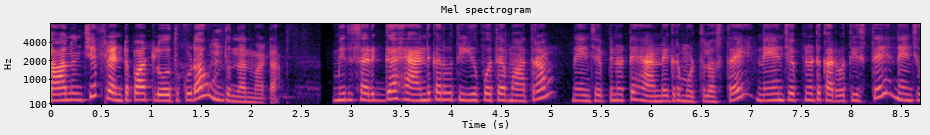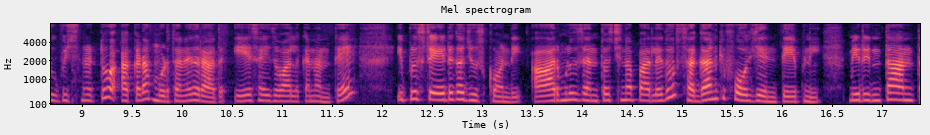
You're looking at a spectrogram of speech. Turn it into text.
దాని నుంచి ఫ్రంట్ పార్ట్ లోతు కూడా ఉంటుందన్నమాట మీరు సరిగ్గా హ్యాండ్ కరువు తీయకపోతే మాత్రం నేను చెప్పినట్టు హ్యాండ్ దగ్గర ముడతలు వస్తాయి నేను చెప్పినట్టు కర్వ తీస్తే నేను చూపించినట్టు అక్కడ ముడత అనేది రాదు. ఏ సైజు వాళ్ళకైనా అంతే. ఇప్పుడు స్ట్రేట్గా చూసుకోండి. ఆర్మ్ లూజ్ ఎంత వచ్చినా పర్లేదు సగానికి ఫోల్డ్ చేయండి టేప్‌ని. మీరు ఇంత అంత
